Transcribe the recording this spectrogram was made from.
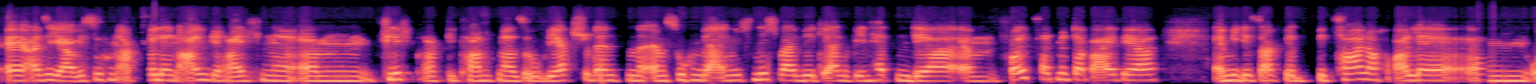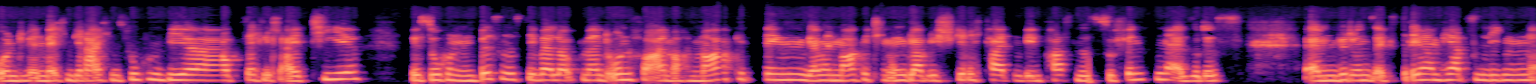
Äh, also ja, wir suchen aktuell in allen Bereichen ähm, Pflichtpraktikanten, also Werkstudenten ähm, suchen wir eigentlich nicht, weil wir gerne wen hätten, der ähm, Vollzeit mit dabei wäre. Ähm, wie gesagt, wir bezahlen auch alle ähm, und in welchen Bereichen suchen wir? Hauptsächlich IT, wir suchen Business Development und vor allem auch Marketing. Wir haben in Marketing unglaublich Schwierigkeiten, wen passendes zu finden. Also das ähm, wird uns extrem am Herzen liegen.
